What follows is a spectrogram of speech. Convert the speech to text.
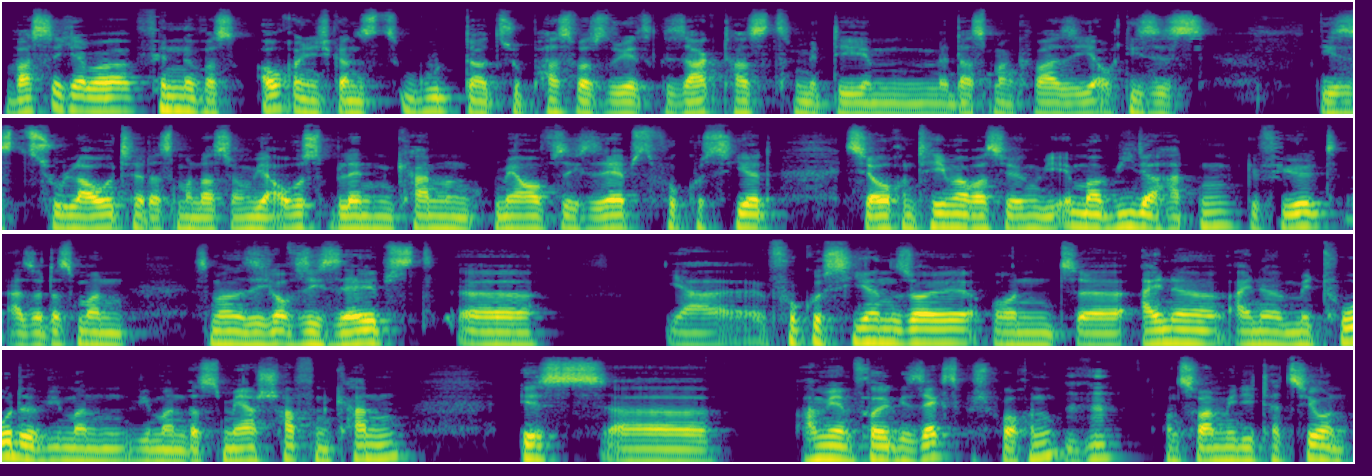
was ich aber finde, was auch eigentlich ganz gut dazu passt, was du jetzt gesagt hast, mit dem, dass man quasi auch dieses dieses zu laute, dass man das irgendwie ausblenden kann und mehr auf sich selbst fokussiert, ist ja auch ein Thema, was wir irgendwie immer wieder hatten, gefühlt. Also dass man, dass man sich auf sich selbst äh, ja fokussieren soll und äh, eine eine Methode, wie man wie man das mehr schaffen kann, ist äh, haben wir in Folge 6 besprochen mhm. und zwar Meditation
